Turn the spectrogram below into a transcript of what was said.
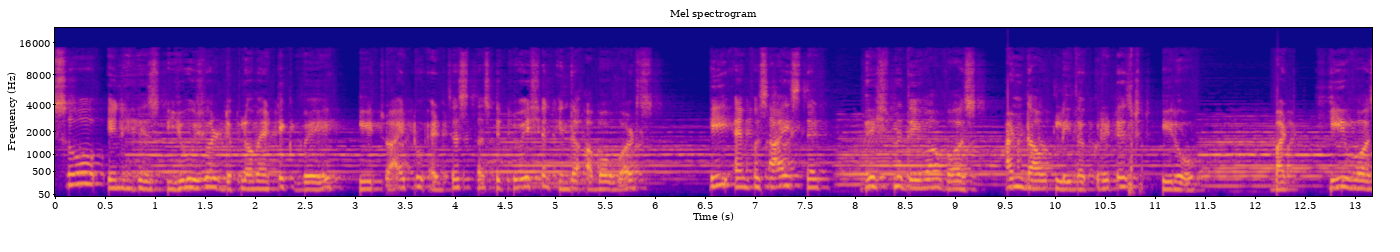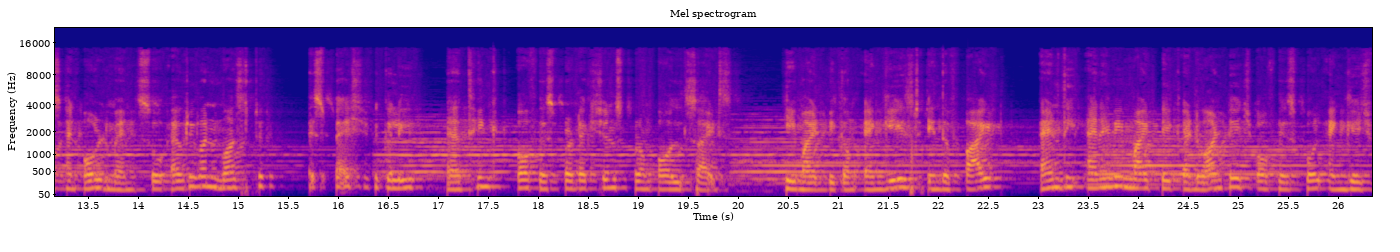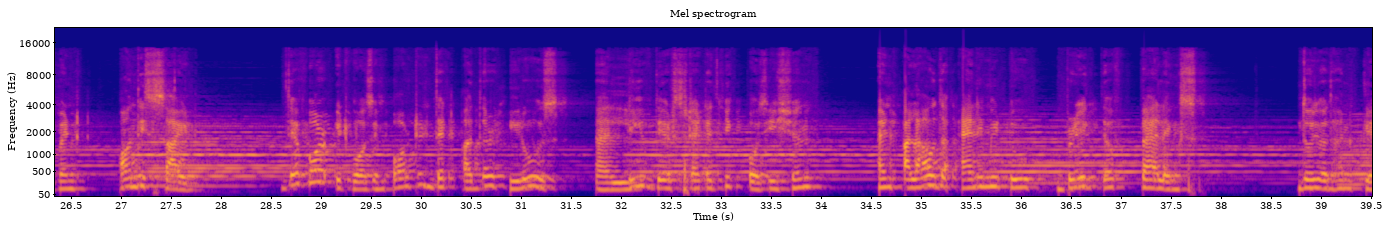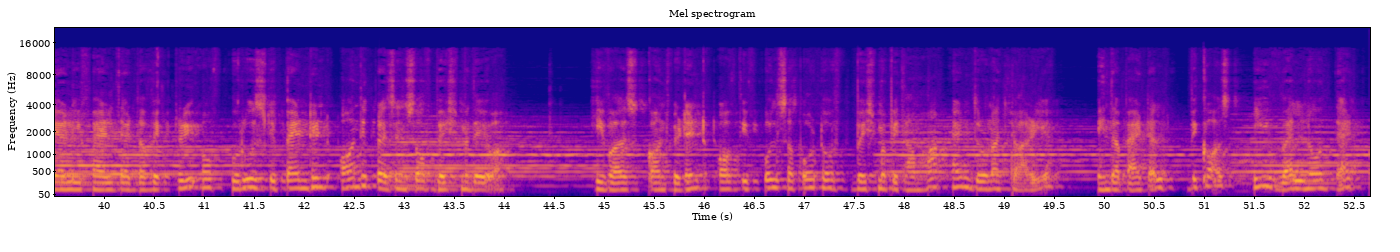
So, in his usual diplomatic way, he tried to adjust the situation in the above words. He emphasized that Bhishma Deva was undoubtedly the greatest hero, but he was an old man, so everyone must specifically uh, think of his protections from all sides. He might become engaged in the fight and the enemy might take advantage of his full engagement on this side. Therefore, it was important that other heroes uh, leave their strategic position and allow the enemy to break the phalanx. Duryodhan clearly felt that the victory of Kurus depended on the presence of Bhishmadeva. He was confident of the full support of Bhishma Pitamaha and Dronacharya in the battle because he well knew that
